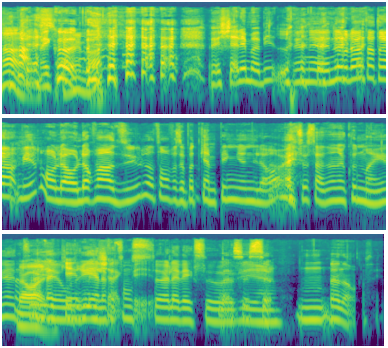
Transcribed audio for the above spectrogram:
Ah, Ben, hot. Un chalet mobile. Une, une roulotte à 30 000. On l'a, on l'a revendue. Là, on faisait pas de camping ni là. Ouais. Sais, ça donne un coup de main. Là, Ben ouais. Audrey, elle a fait son sol avec ça. Ben, c'est puis, ça. euh, mm. Non, non, c'est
